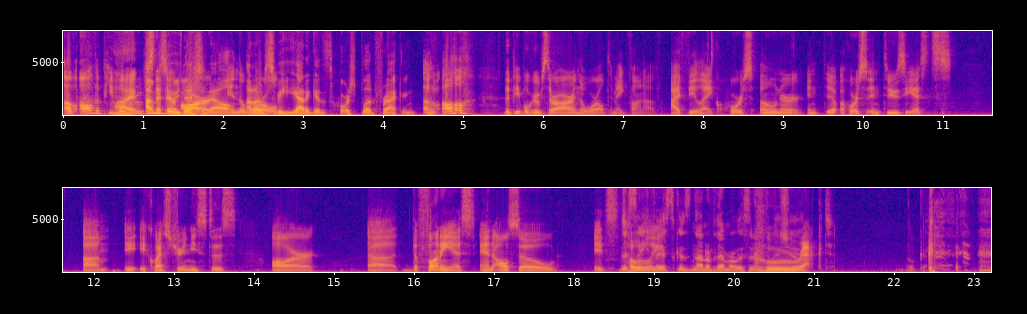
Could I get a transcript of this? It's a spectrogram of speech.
of all the people Hi, groups I'm that there Zooey are Deschanel, in the and I'm speaking out against horse blood fracking. of all the people groups there are in the world to make fun of, I feel like horse owner and uh, horse enthusiasts, um, e- equestrianistas, are uh, the funniest and also it's The totally safest because none of them are listening to the show. correct. Okay.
